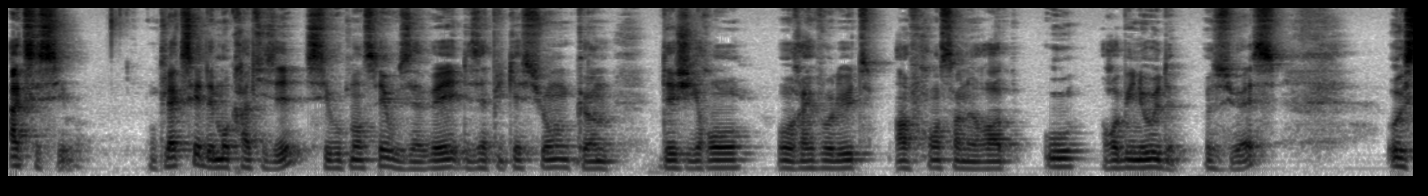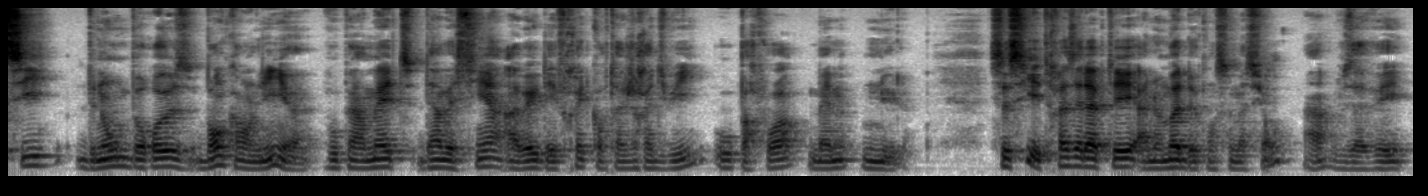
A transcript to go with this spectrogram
accessible. Donc, l'accès est démocratisé. Si vous pensez, vous avez des applications comme Desgiro ou Revolut en France, en Europe ou Robinhood aux US. Aussi, de nombreuses banques en ligne vous permettent d'investir avec des frais de courtage réduits ou parfois même nuls. Ceci est très adapté à nos modes de consommation. Hein. Vous avez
